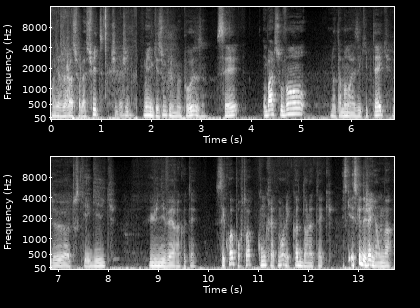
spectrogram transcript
on y reviendra sur la suite. J'imagine. Moi, il y a une question que je me pose, c'est, on parle souvent, notamment dans les équipes tech, de euh, tout ce qui est geek, l'univers à côté. C'est quoi pour toi concrètement les codes dans la tech? Est-ce que, déjà il y en a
